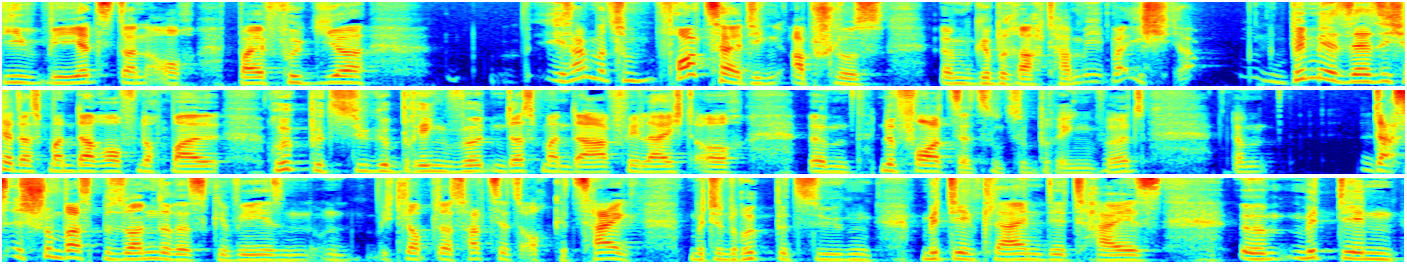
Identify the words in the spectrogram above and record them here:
die wir jetzt dann auch bei Full ich sag mal, zum vorzeitigen Abschluss ähm, gebracht haben. Ich bin mir sehr sicher, dass man darauf noch mal Rückbezüge bringen wird und dass man da vielleicht auch ähm, eine Fortsetzung zu bringen wird. Ähm, das ist schon was Besonderes gewesen und ich glaube, das hat es jetzt auch gezeigt mit den Rückbezügen, mit den kleinen Details, ähm, mit den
